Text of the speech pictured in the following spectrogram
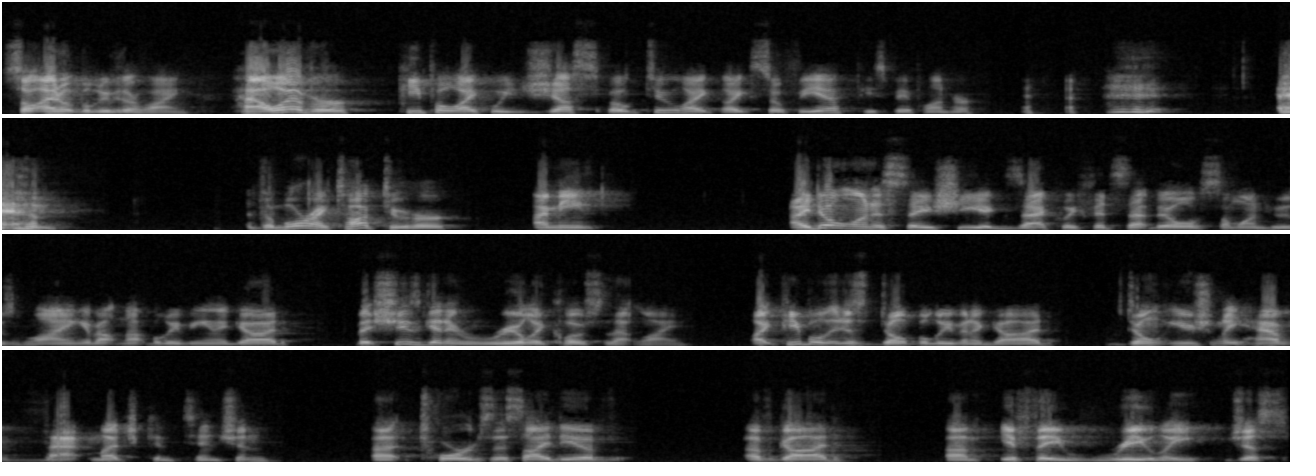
so i don't believe they're lying however people like we just spoke to like like sophia peace be upon her the more i talk to her i mean i don't want to say she exactly fits that bill of someone who's lying about not believing in a god but she's getting really close to that line like people that just don't believe in a god don't usually have that much contention uh, towards this idea of of God. Um, if they really just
